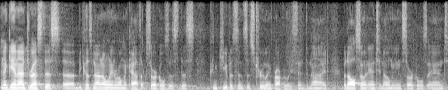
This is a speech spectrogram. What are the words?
and again, I address this uh, because not only in Roman Catholic circles is this concupiscence is truly and properly sin denied, but also in antinomian circles and,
